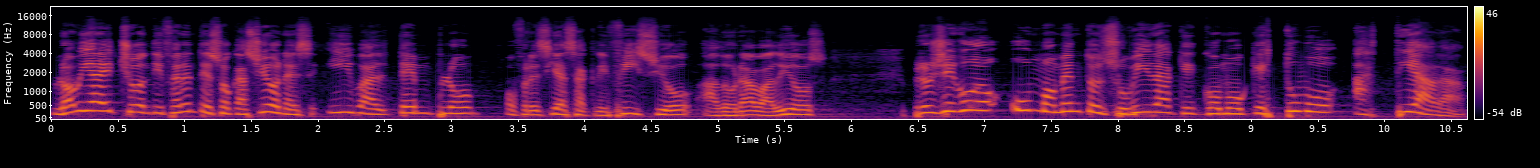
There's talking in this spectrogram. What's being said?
Lo había hecho en diferentes ocasiones, iba al templo, ofrecía sacrificio, adoraba a Dios, pero llegó un momento en su vida que como que estuvo hastiada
